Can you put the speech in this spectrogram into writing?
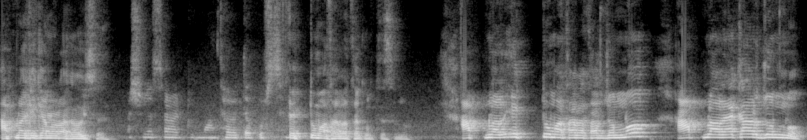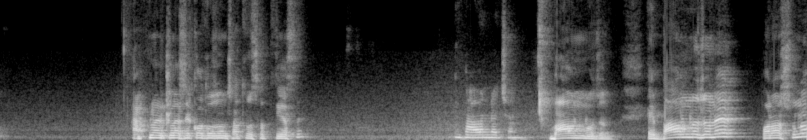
আপনাকে কেন রাখা হয়েছে? আসলে স্যার একটু মাথা ব্যথা করছে। একটু মাথা ব্যথা করতেছিল। আপনার একটু মাথা ব্যথার জন্য আপনার একার জন্য আপনার ক্লাসে কতজন ছাত্রছাত্রী আছে? বাউন্ন জন। বাউন্ন জন। এই বাউন্ন জনের পড়াশোনা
